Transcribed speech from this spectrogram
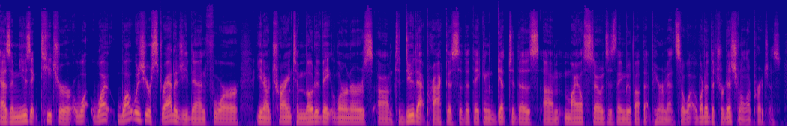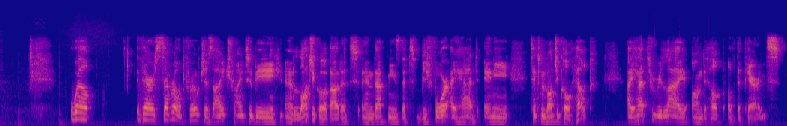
as a music teacher, what what what was your strategy then for you know trying to motivate learners um, to do that practice so that they can get to those um, milestones as they move up that pyramid? So what what are the traditional approaches? Well, there are several approaches. I try to be uh, logical about it, and that means that before I had any technological help, I had to rely on the help of the parents.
